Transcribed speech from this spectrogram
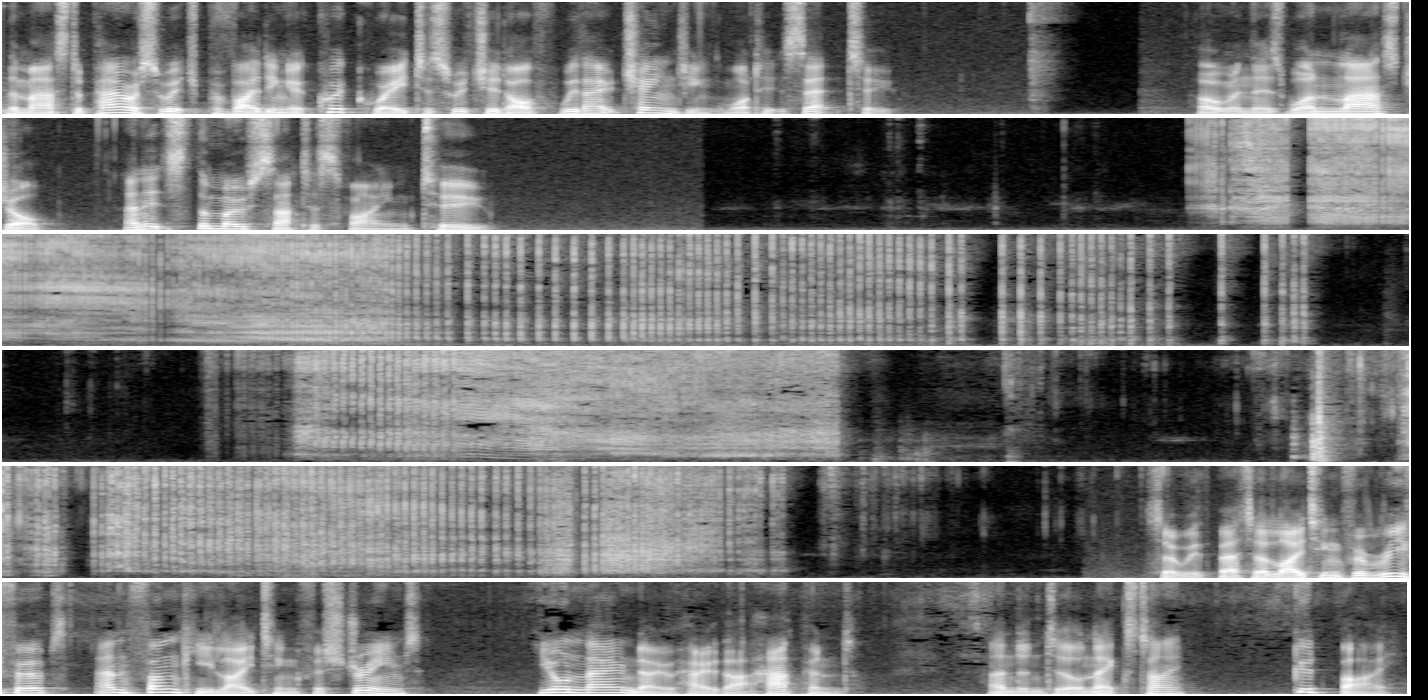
The master power switch providing a quick way to switch it off without changing what it's set to. Oh, and there's one last job, and it's the most satisfying too. So with better lighting for refurbs and funky lighting for streams, you'll now know how that happened. And until next time, goodbye.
